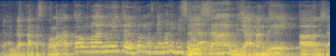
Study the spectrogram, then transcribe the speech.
ya, datang ke sekolah atau melalui telepon Mas Newari bisa, ya. Bisa, bisa, Ya, nanti bisa. eh, Bisa.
